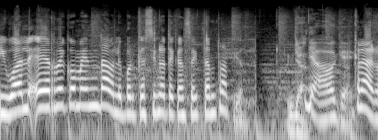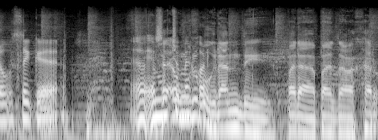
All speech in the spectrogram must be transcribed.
igual es recomendable porque así no te cansáis tan rápido. Ya. Ya, ok. Claro, así que eh, es O sea, mucho un mejor. grupo grande para, para trabajar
